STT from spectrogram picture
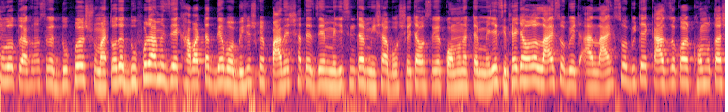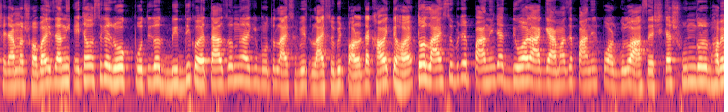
মূলত এখন হচ্ছে দুপুরের সময়। তো ওদের দুপুরে আমি যে খাবারটা দেবো, বিশেষ করে পানির সাথে যে মেডিসিনটা মিশাবো, সেটা হচ্ছে কমন একটা মেডিসিন সেটা হলো লাইসোবিট আর লাইসোবিটের কার্যকর ক্ষমতা সেটা আমরা সবাই জানি। এটা হচ্ছে রোগ প্রতিরোধ বৃদ্ধি করে, তার জন্য আর কি মূলত লাইসোবিট লাইসোবিট পাউডারটা খাওয়াইতে হয়। তো লাইসোবিটের পানিটা দেওয়ার আগে আমার যে পানির পটগুলো আছে, সেটা সুন্দরভাবে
